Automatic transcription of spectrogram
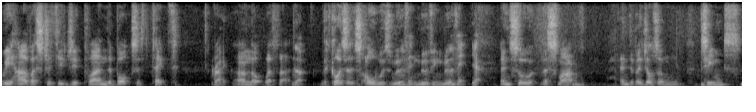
we have a strategic plan, the box is ticked. Right. I'm not with that. No. Because it's always moving, moving, moving. Yeah. And so the smart individuals and teams,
